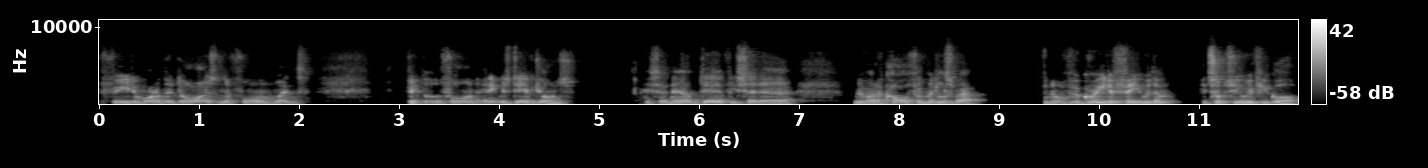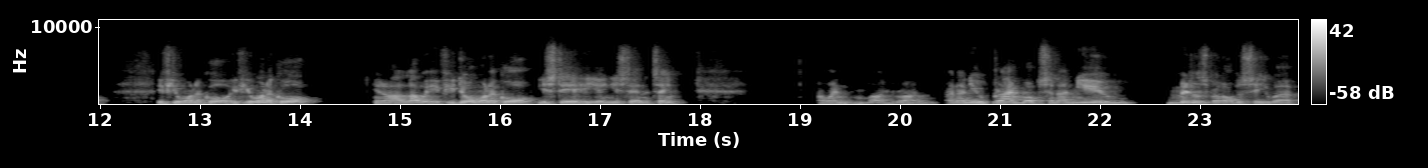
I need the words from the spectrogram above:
feeding one of the daughters, and the phone went. Picked up the phone, and it was Dave Jones. He said, "No, Dave." He said, uh, "We've had a call from Middlesbrough. You know, we've agreed a fee with them. It's up to you if you go. If you want to go, if you want to go, you know, I'll allow it. If you don't want to go, you stay here and you stay in the team. I went, right, right. And I knew Bryan Robson. I knew Middlesbrough obviously were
